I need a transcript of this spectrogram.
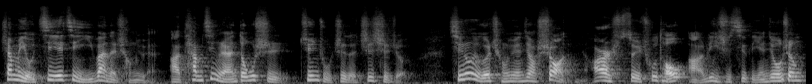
上面有接近一万的成员啊，他们竟然都是君主制的支持者。其中有个成员叫 Sean，二十岁出头啊，历史系的研究生，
